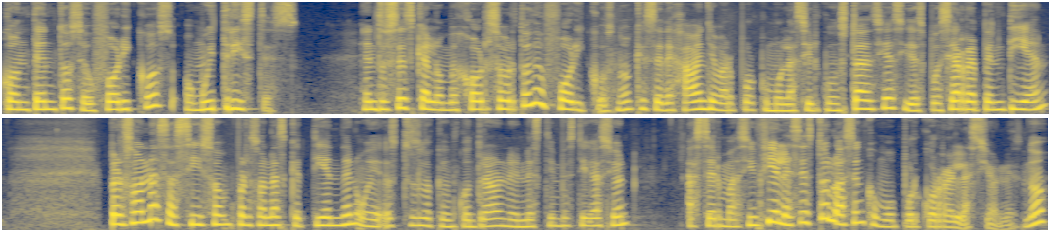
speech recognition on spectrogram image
contentos, eufóricos o muy tristes. Entonces que a lo mejor, sobre todo eufóricos, ¿no? Que se dejaban llevar por como las circunstancias y después se arrepentían. Personas así son personas que tienden, o esto es lo que encontraron en esta investigación, a ser más infieles. Esto lo hacen como por correlaciones, ¿no?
